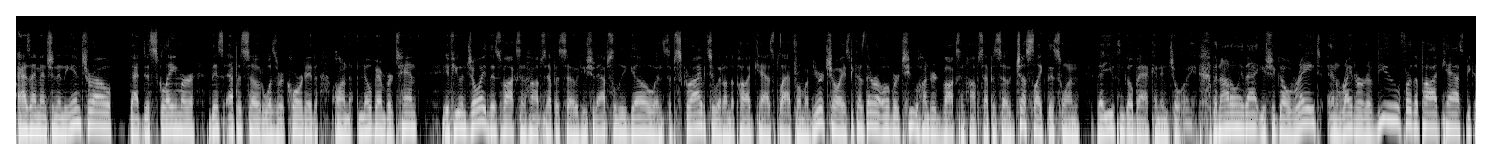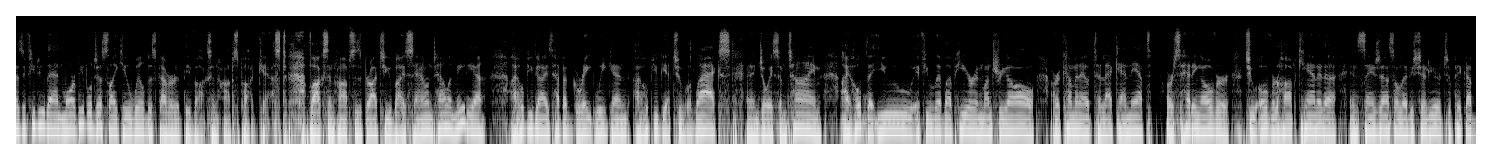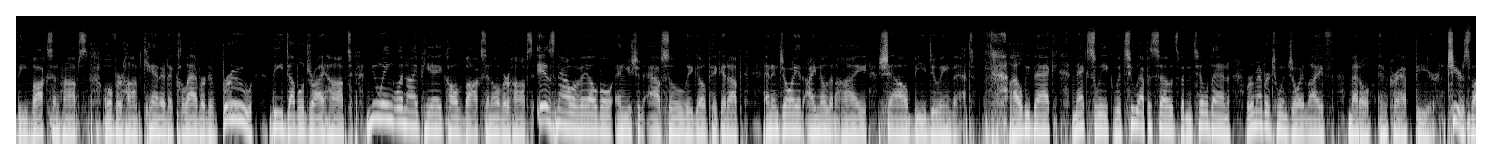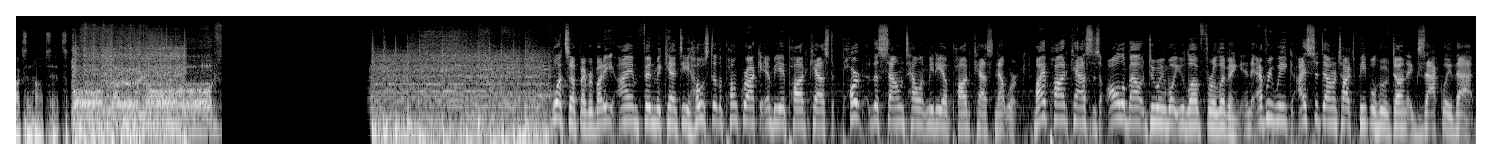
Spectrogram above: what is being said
As I mentioned in the intro, that disclaimer this episode was recorded on November 10th. If you enjoyed this Vox and Hops episode, you should absolutely go and subscribe to it on the podcast platform of your choice because there are over 200 Vox and Hops episodes just like this one that you can go back and enjoy. But not only that, you should go rate and write a review for the podcast because if you do that, more people just like you will discover the Vox and Hops podcast. Vox and Hops is brought to you by Sound Talent Media. I hope you guys have a great weekend. I hope you get to relax and enjoy some time. I hope that you, if you live up here in Montreal, are coming out to La Canette or heading over to Overhop Canada in Saint Jean sur le Richelieu to pick up the Vox and Hops Overhop Canada collaborative brew. The double dry hopped New England IPA called Vox and Overhops is now available, and you should absolutely go pick it up and enjoy it. I know that I shall be doing that. I'll be back next week with two episodes, but until then, remember to enjoy life, metal, and craft beer. Cheers, Vox and Hops heads. What's up, everybody? I am Finn McKenty, host of the Punk Rock MBA podcast, part of the Sound Talent Media Podcast Network. My podcast is all about doing what you love for a living, and every week I sit down and talk to people who have done exactly that.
